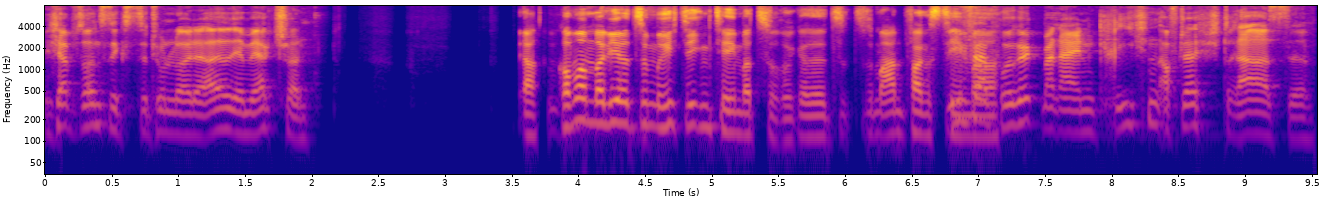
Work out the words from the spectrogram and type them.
ich habe sonst nichts zu tun, Leute. Also ihr merkt schon. Ja, kommen wir mal wieder zum richtigen Thema zurück, also zu, zum Wie Anfangsthema. verprügelt man einen Griechen auf der Straße?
